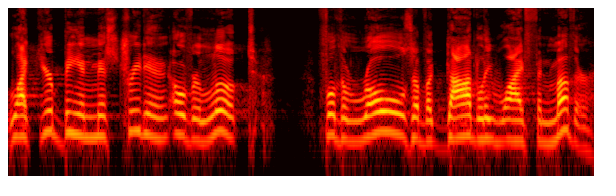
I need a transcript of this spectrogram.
like you're being mistreated and overlooked for the roles of a godly wife and mother.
